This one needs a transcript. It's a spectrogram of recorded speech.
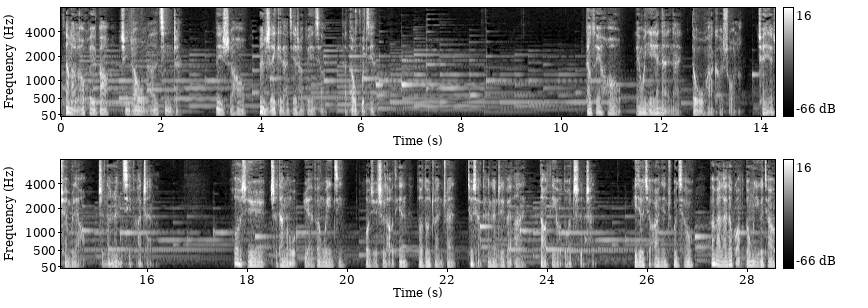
向姥姥汇报寻找我妈的进展。那时候，任谁给她介绍对象，她都不见。到最后，连我爷爷奶奶都无话可说了，劝也劝不了，只能任其发展了。或许是他们缘分未尽，或许是老天兜兜转转就想看看这份爱到底有多赤诚。一九九二年初秋，爸爸来到广东一个叫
